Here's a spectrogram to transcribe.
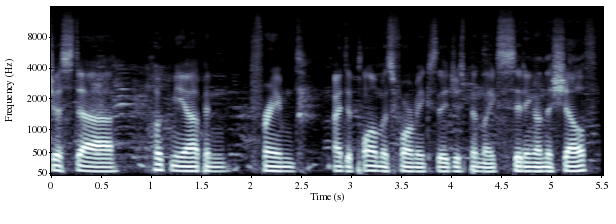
just uh, hooked me up and framed my diplomas for me because they'd just been like sitting on the shelf.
